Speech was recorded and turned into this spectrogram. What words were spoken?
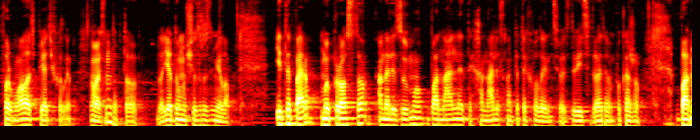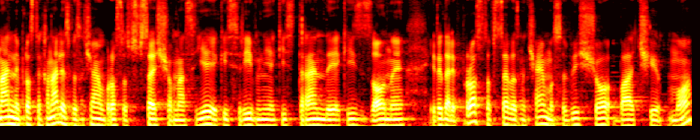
формувалась 5 хвилин. Ось, ну тобто, я думаю, що зрозуміло. І тепер ми просто аналізуємо банальний теханаліз на п'ятихвилинці. Ось дивіться, давайте я вам покажу. Банальний просто теханаліз визначаємо просто все, що в нас є, якісь рівні, якісь тренди, якісь зони і так далі. Просто все визначаємо собі, що бачимо.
